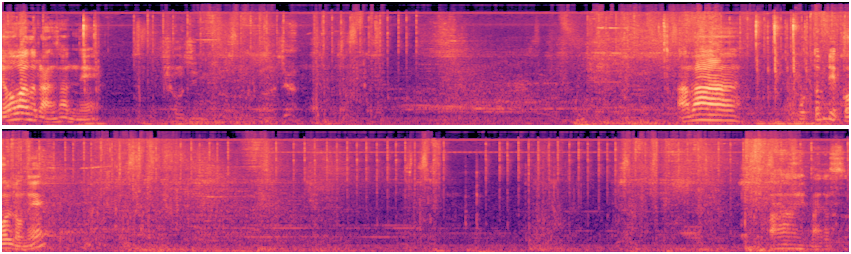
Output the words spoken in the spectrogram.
제어와드를 안 샀네. 아마 못 덤빌걸 너네? 아이 맞았어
